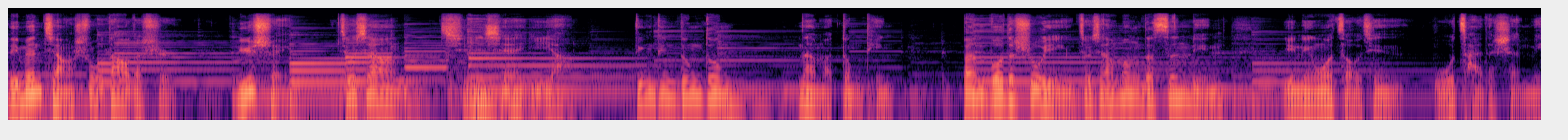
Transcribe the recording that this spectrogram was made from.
里面讲述到的是。雨水就像琴弦一样，叮叮咚咚，那么动听；斑驳的树影就像梦的森林，引领我走进五彩的神秘。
